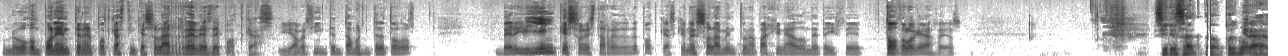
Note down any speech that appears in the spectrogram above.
un nuevo componente en el podcasting que son las redes de podcast. Y a ver si intentamos entre todos ver bien qué son estas redes de podcast, que no es solamente una página donde te dice todo lo que haces. Sí, exacto. Pues mira,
